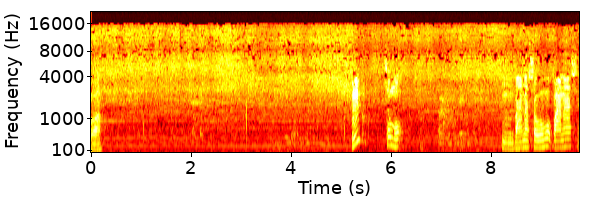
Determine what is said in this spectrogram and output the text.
Wah. Hmm? Sumuk. Hmm, panas sumuk panas.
